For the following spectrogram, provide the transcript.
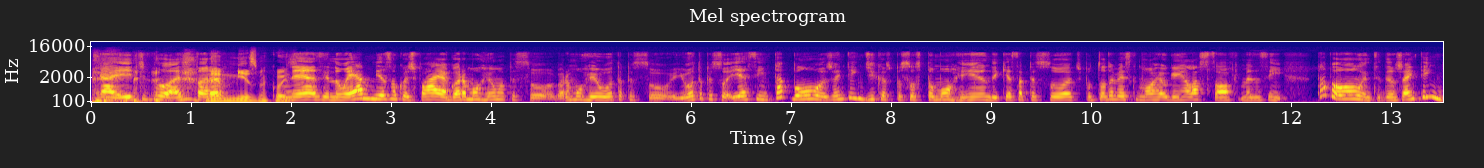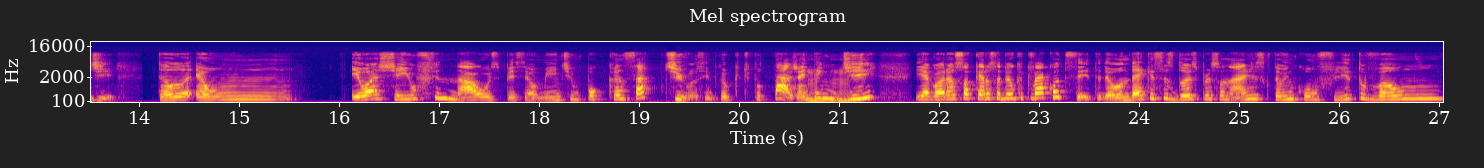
Aí, tipo, a história. Não é a mesma coisa. Né, assim, não é a mesma coisa. Tipo, ai, agora morreu uma pessoa, agora morreu outra pessoa, e outra pessoa. E assim, tá bom, eu já entendi que as pessoas estão morrendo e que essa pessoa, tipo, toda vez que morre alguém, ela sofre. Mas assim, tá bom, entendeu? Já entendi. Então é um. Eu achei o final, especialmente, um pouco cansativo, assim, porque eu, tipo, tá, já entendi, uhum. e agora eu só quero saber o que, que vai acontecer, entendeu? Onde é que esses dois personagens que estão em conflito vão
